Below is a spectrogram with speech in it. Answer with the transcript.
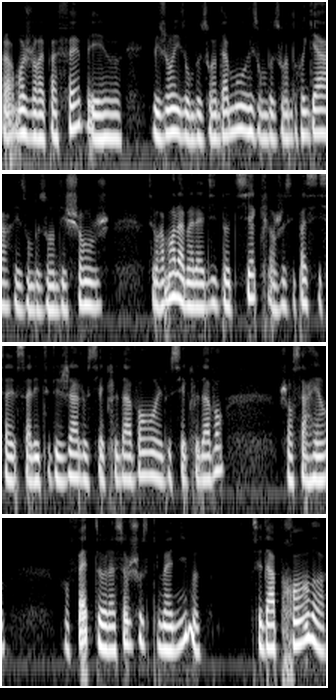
Alors moi, je ne l'aurais pas fait, mais les gens, ils ont besoin d'amour, ils ont besoin de regard, ils ont besoin d'échanges. C'est vraiment la maladie de notre siècle. Je ne sais pas si ça, ça l'était déjà le siècle d'avant et le siècle d'avant. J'en sais rien. En fait, euh, la seule chose qui m'anime, c'est d'apprendre,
